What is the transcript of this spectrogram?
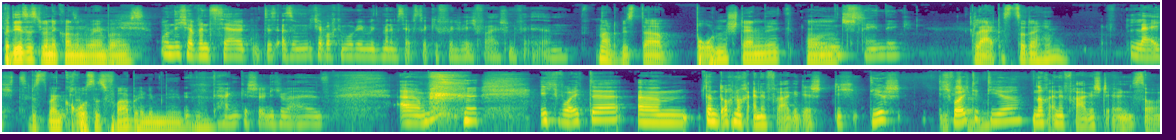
Bei dir ist es Unicorns und Rainbows. Und ich habe ein sehr gutes, also ich habe auch kein Problem mit meinem Selbstwertgefühl, wie ich vorher schon ähm, Na, du bist da bodenständig und ständig gleitest so dahin. leicht. Du bist mein großes Vorbild im Leben. Dankeschön, ich weiß. Ähm, ich wollte ähm, dann doch noch eine Frage dir, dich, dir ich wollte stellen? dir noch eine Frage stellen. So.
